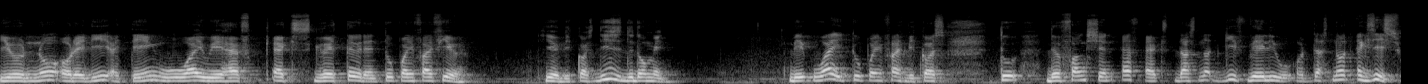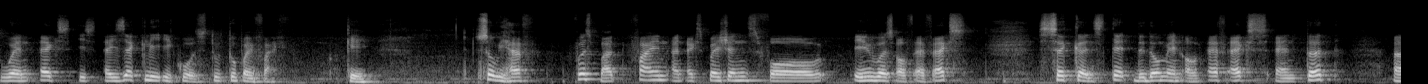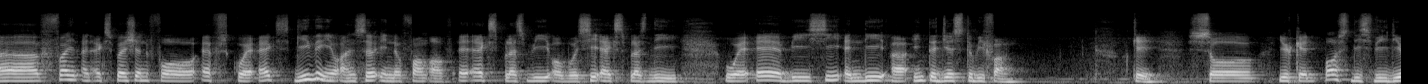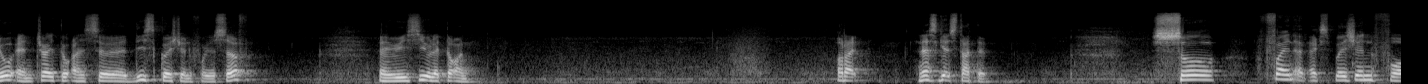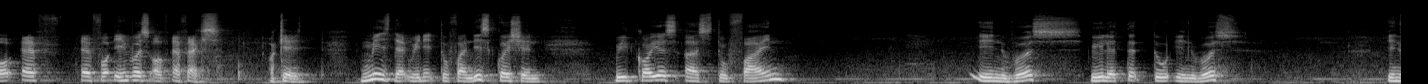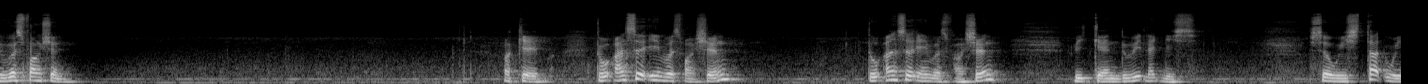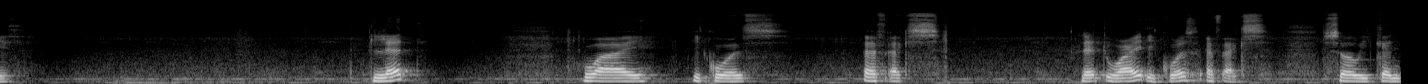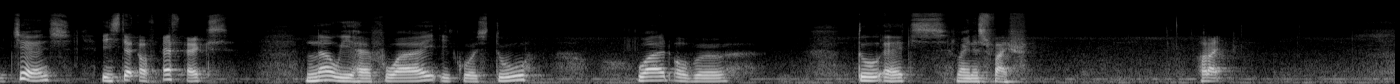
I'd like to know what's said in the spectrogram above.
you know already, I think, why we have x greater than 2.5 here. Here, because this is the domain. Why 2.5? Because to the function fx does not give value or does not exist when x is exactly equals to 2.5. Okay. So we have First part, find an expressions for inverse of fx. Second, state the domain of fx. And third, uh, find an expression for f square x, giving your answer in the form of ax plus b over cx plus d, where a, b, c, and d are integers to be found. Okay, so you can pause this video and try to answer this question for yourself. And we'll see you later on. Alright, let's get started. So, find an expression for f, f for inverse of fx. Okay, means that we need to find this question requires us to find inverse related to inverse inverse function. Okay, to answer inverse function, to answer inverse function, we can do it like this. So we start with let y equals fx. Let y equals fx. So we can change instead of fx, now we have y equals to 1 over 2x minus 5. Alright.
